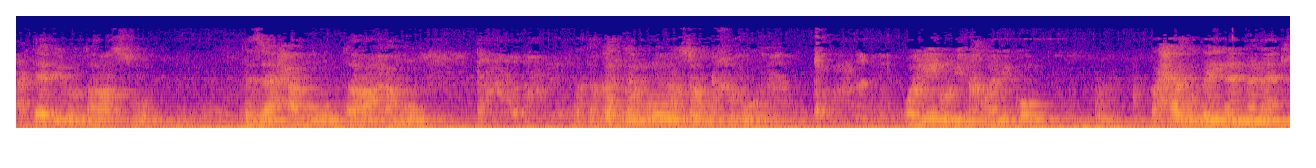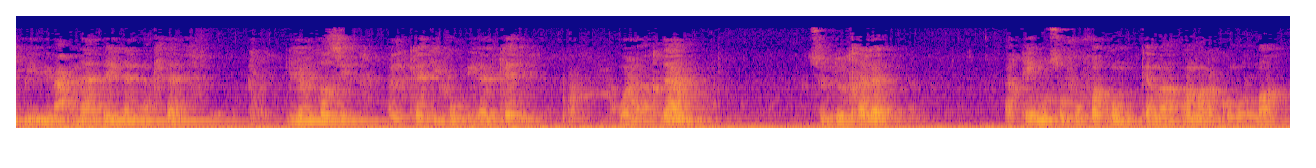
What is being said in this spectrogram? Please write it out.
اعتدلوا تراصوا تزاحموا تراحموا وتقدموا وسووا الصفوف. ولينوا لإخوانكم. وحالوا بين المناكب بمعنى بين الأكتاف ليلتصق الكتف إلى الكتف والأقدام. سدوا الخلل. أقيموا صفوفكم كما أمركم الله.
